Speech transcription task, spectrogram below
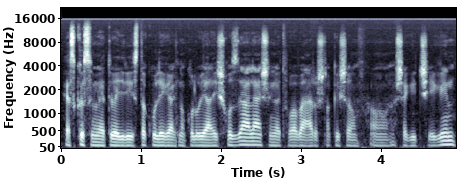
Ez köszönhető egyrészt a kollégáknak a lojális hozzáállás, illetve a városnak is a, a segítségén.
